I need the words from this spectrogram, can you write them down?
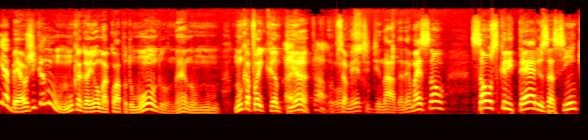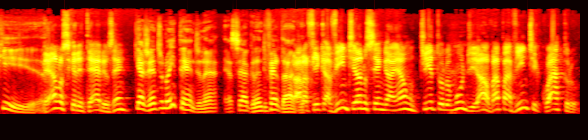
e a Bélgica não, nunca ganhou uma Copa do Mundo, né? Não, não, nunca foi campeã é, tá oficialmente de nada, né? Mas são, são os critérios assim que. Belos critérios, hein? Que a gente não entende, né? Essa é a grande verdade. O cara fica 20 anos sem ganhar um título mundial, vai para 24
